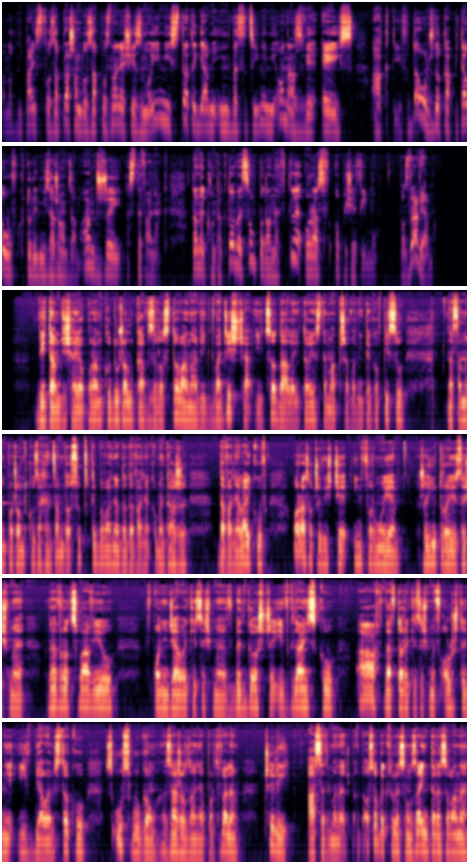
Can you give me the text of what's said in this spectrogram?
Szanowni Państwo, zapraszam do zapoznania się z moimi strategiami inwestycyjnymi o nazwie ACE Active. Dołącz do kapitałów, którymi zarządzam. Andrzej Stefaniak. Dane kontaktowe są podane w tle oraz w opisie filmu. Pozdrawiam! Witam dzisiaj o poranku. Duża luka wzrostowa na WIG20 i co dalej? To jest temat przewodni tego wpisu. Na samym początku zachęcam do subskrybowania, dodawania komentarzy, dawania lajków oraz oczywiście informuję, że jutro jesteśmy we Wrocławiu, w poniedziałek jesteśmy w Bydgoszczy i w Gdańsku, a we wtorek jesteśmy w Olsztynie i w Białymstoku z usługą zarządzania portfelem, czyli asset management. Osoby, które są zainteresowane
